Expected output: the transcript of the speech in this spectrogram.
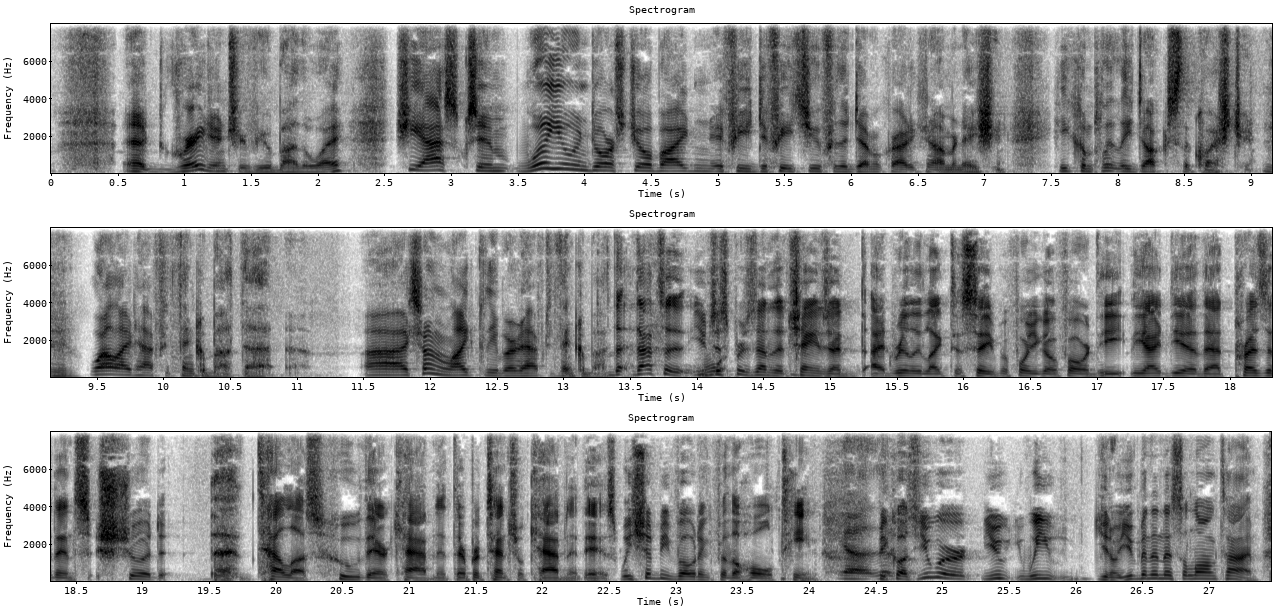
a great interview, by the way, she asks him, Will you endorse Joe Biden if he defeats you for the Democratic nomination? He completely ducks the question. Well, I'd have to think about that. Uh, it's unlikely, but I'd have to think about Th- that. that's a you just presented a change I'd, I'd really like to see before you go forward the the idea that presidents should tell us who their cabinet, their potential cabinet is. We should be voting for the whole team. Yeah, because you were you we you know you've been in this a long time.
